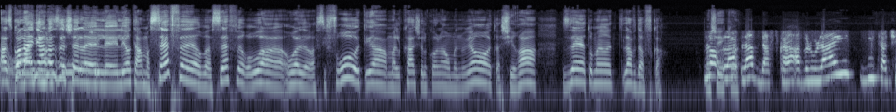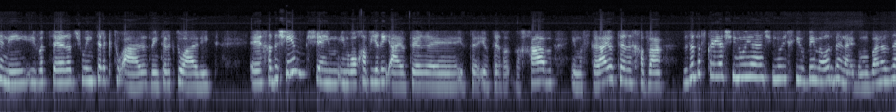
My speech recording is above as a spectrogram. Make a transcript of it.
אז כל העניין הזה של. ל- להיות עם הספר, והספר הוא, הספרות, היא המלכה של כל האומנויות, השירה, זה, את אומרת, לאו דווקא. לא, שיקרה. לא, לאו דווקא, אבל אולי מצד שני ייווצר איזשהו אינטלקטואל ואינטלקטואלית אה, חדשים, שעם עם רוחב יריעה יותר, אה, יותר, יותר רחב, עם השכלה יותר רחבה, וזה דווקא יהיה שינוי, אה, שינוי חיובי מאוד בעיניי במובן הזה,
